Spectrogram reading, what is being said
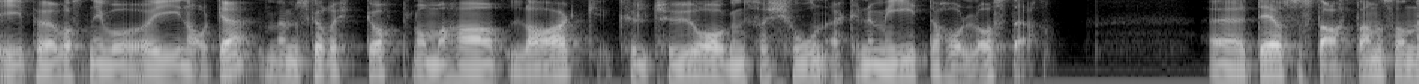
i på øverste nivå i Norge. Men vi skal rykke opp når vi har lag, kultur, organisasjon, økonomi til å holde oss der. Eh, det å starte med sånn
